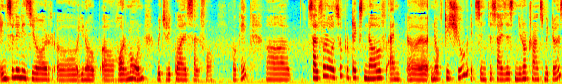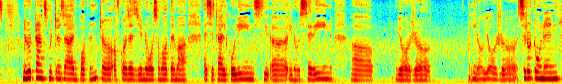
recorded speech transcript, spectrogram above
insulin is your you know hormone which requires sulfur okay uh, sulfur also protects nerve and uh, nerve tissue. It synthesizes neurotransmitters. Neurotransmitters are important. Uh, of course as you know some of them are acetylcholine uh, you know serine uh, your uh, you know your uh, serotonin.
